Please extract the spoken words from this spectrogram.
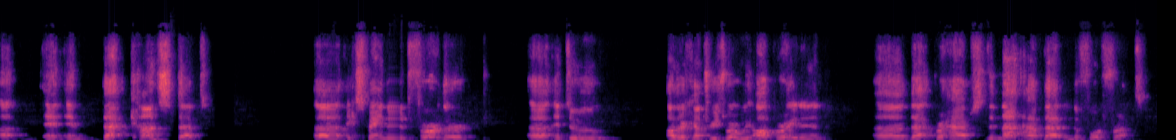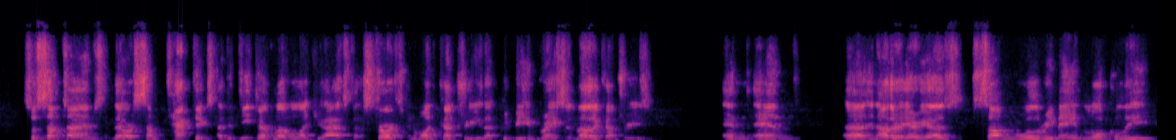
Uh, and, and, that concept uh, expanded further uh, into other countries where we operate in uh, that perhaps did not have that in the forefront. So sometimes there are some tactics at the detailed level, like you asked, that starts in one country that could be embraced in other countries, and and uh, in other areas, some will remain locally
